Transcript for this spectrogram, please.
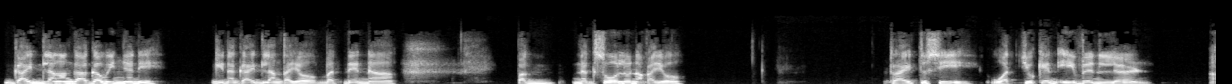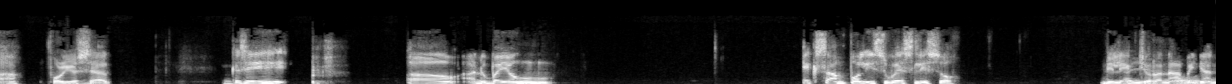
guide mm-hmm. lang ang gagawin niyan eh. Gina-guide lang kayo. But then uh, pag nag-solo na kayo, try to see what you can even learn uh, for mm-hmm. yourself. Mm-hmm. Kasi uh, ano ba yung example is Wesley So. Nilecture ah, yes, namin yan.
